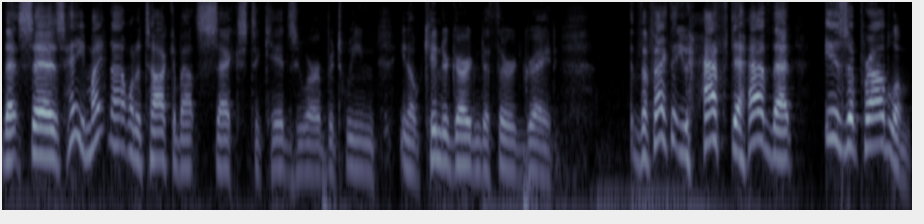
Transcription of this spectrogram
that says, "Hey, you might not want to talk about sex to kids who are between, you know, kindergarten to 3rd grade." The fact that you have to have that is a problem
